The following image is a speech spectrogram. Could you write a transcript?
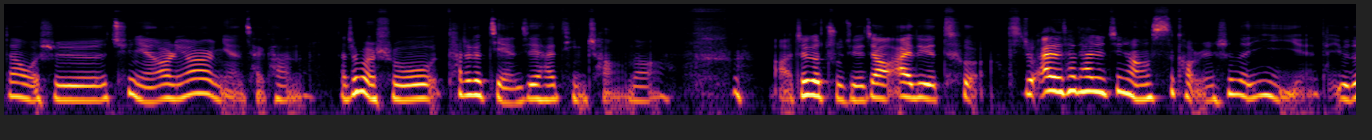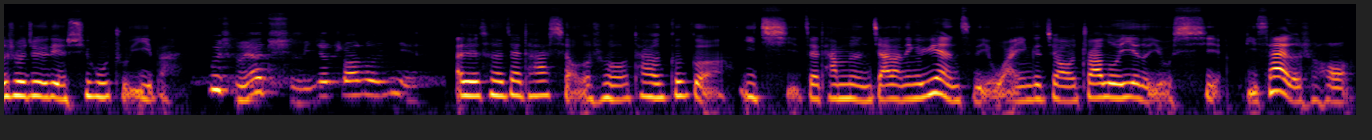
但我是去年二零二二年才看的。那这本书它这个简介还挺长的 啊。这个主角叫艾略特，就艾略特他就经常思考人生的意义，有的时候就有点虚无主义吧。为什么要取名叫抓落叶？艾略特在他小的时候，他和哥哥一起在他们家的那个院子里玩一个叫抓落叶的游戏。比赛的时候，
